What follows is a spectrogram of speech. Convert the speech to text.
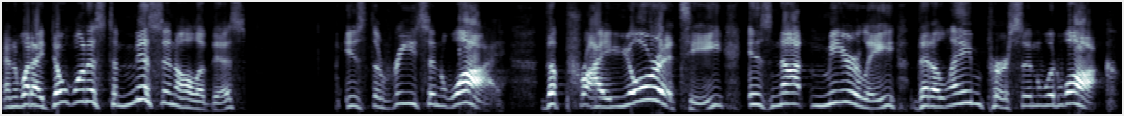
And what I don't want us to miss in all of this is the reason why. The priority is not merely that a lame person would walk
